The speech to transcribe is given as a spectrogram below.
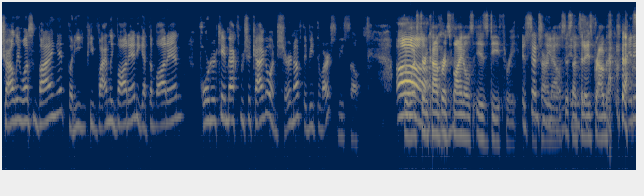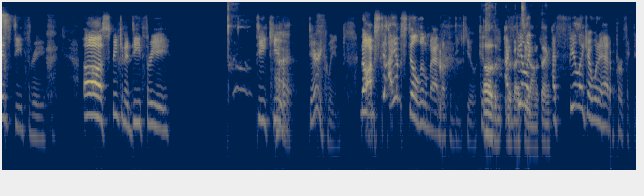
Charlie wasn't buying it, but he he finally bought in. He got the bought in. Porter came back from Chicago, and sure enough, they beat the varsity. So The Western uh, Conference Finals is D3. That's our Essentially, analysis It on is- today's Brown Bag Bets. It is D three. Uh speaking of D three, DQ Dairy Queen. No, I'm still I am still a little mad about the DQ because Oh, the, I feel like- thing. I feel like I would have had a perfect day.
